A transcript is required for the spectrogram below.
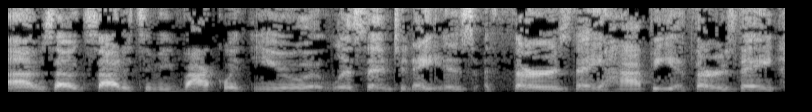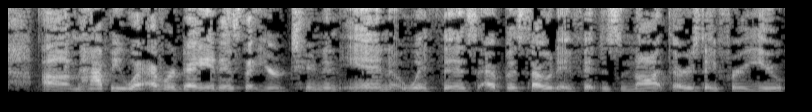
I'm so excited to be back with you. Listen, today is Thursday. Happy Thursday. Um, happy whatever day it is that you're tuning in with this episode. If it is not Thursday for you,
